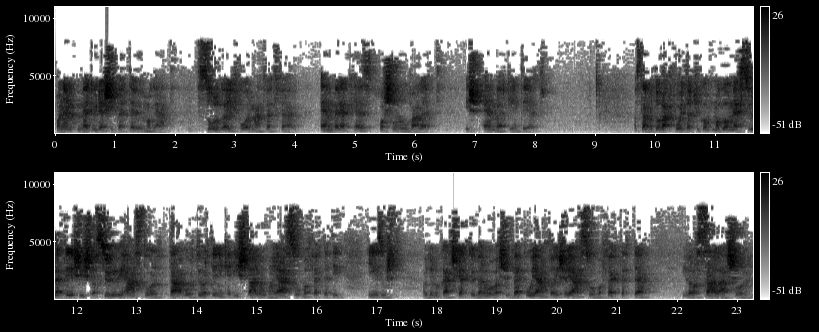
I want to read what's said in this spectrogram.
hanem megüresítette önmagát, szolgai formát vett fel, emberekhez hasonlóvá lett, és emberként élt. Aztán, ha tovább folytatjuk, a maga a megszületés is a szülői háztól távol történik, egy istálóban, jászóba fektetik Jézust, ahogy a Lukács 2-ben olvassuk, bepójálta és a jászóba fektette, mivel a szálláson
